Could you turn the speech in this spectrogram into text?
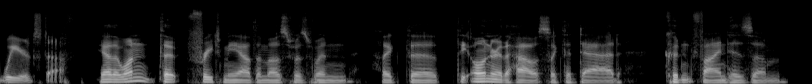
weird stuff. yeah, the one that freaked me out the most was when like the the owner of the house, like the dad, couldn't find his um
